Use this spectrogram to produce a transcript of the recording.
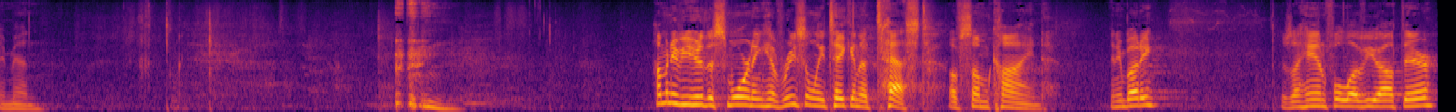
Amen. How many of you here this morning have recently taken a test of some kind? Anybody? There's a handful of you out there.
